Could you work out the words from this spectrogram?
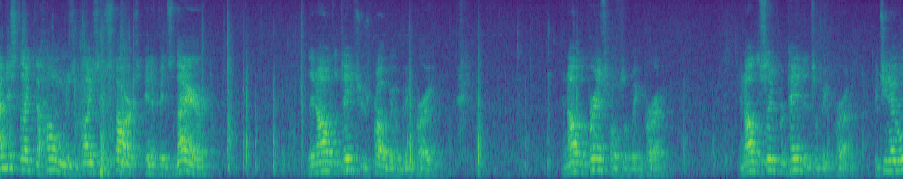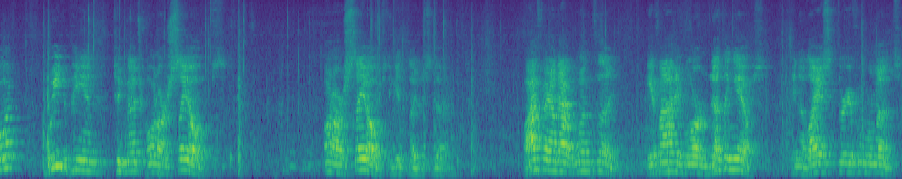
I just think the home is the place it starts, and if it's there, then all the teachers probably will be praying. And all the principals will be praying. And all the superintendents will be praying. But you know what? We depend too much on ourselves, on ourselves to get things done. Well, I found out one thing. If I have learned nothing else in the last three or four months,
